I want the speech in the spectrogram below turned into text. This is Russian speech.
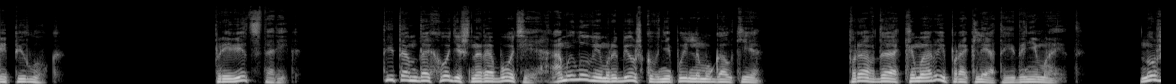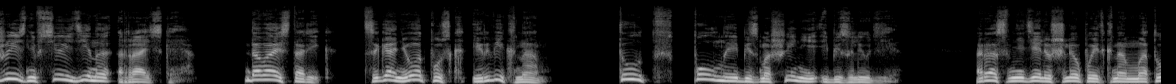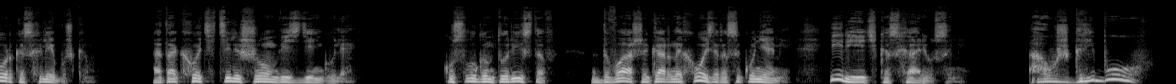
Эпилог. «Привет, старик. Ты там доходишь на работе, а мы ловим рыбешку в непыльном уголке. Правда, комары проклятые донимают. Но жизнь все едино райская. Давай, старик, цыгане отпуск и рви к нам. Тут полное безмашиние и безлюдье. Раз в неделю шлепает к нам моторка с хлебушком. А так хоть телешом весь день гуляй. К услугам туристов два шикарных озера с окунями и речка с хариусами. А уж грибов!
